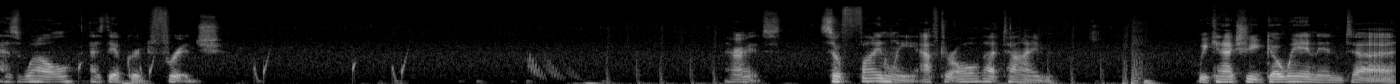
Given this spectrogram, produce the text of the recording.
As well as the upgraded fridge. Alright, so finally, after all that time, we can actually go in and, uh,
